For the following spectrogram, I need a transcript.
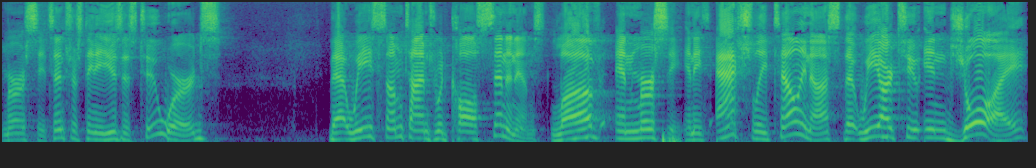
mercy. It's interesting, he uses two words that we sometimes would call synonyms love and mercy. And he's actually telling us that we are to enjoy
